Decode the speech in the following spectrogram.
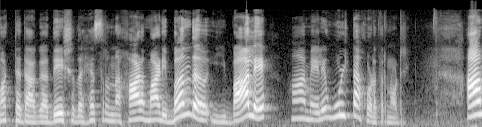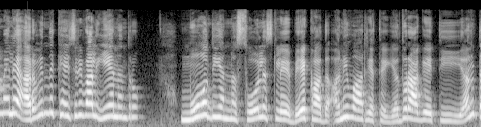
ಮಟ್ಟದಾಗ ದೇಶದ ಹೆಸರನ್ನ ಹಾಳು ಮಾಡಿ ಬಂದ ಈ ಬಾಲೆ ಆಮೇಲೆ ಉಲ್ಟಾ ಹೊಡೆದ್ರು ನೋಡ್ರಿ ಆಮೇಲೆ ಅರವಿಂದ್ ಕೇಜ್ರಿವಾಲ್ ಏನಂದ್ರು ಮೋದಿಯನ್ನು ಸೋಲಿಸಲೇಬೇಕಾದ ಅನಿವಾರ್ಯತೆ ಎದುರಾಗೈತಿ ಅಂತ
